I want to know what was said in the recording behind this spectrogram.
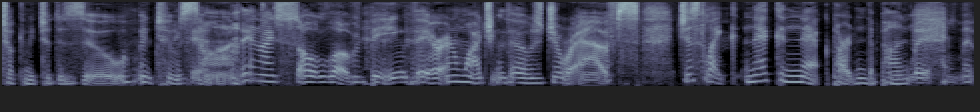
took me to the zoo in Tucson, and I so loved being there and watching those giraffes, just like neck and neck. Pardon the pun. Li- li-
